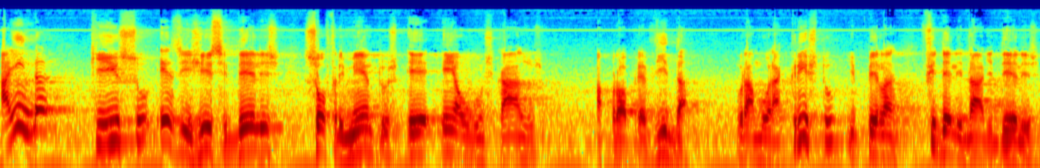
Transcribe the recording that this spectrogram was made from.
ainda que isso exigisse deles sofrimentos e, em alguns casos, a própria vida, por amor a Cristo e pela fidelidade deles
